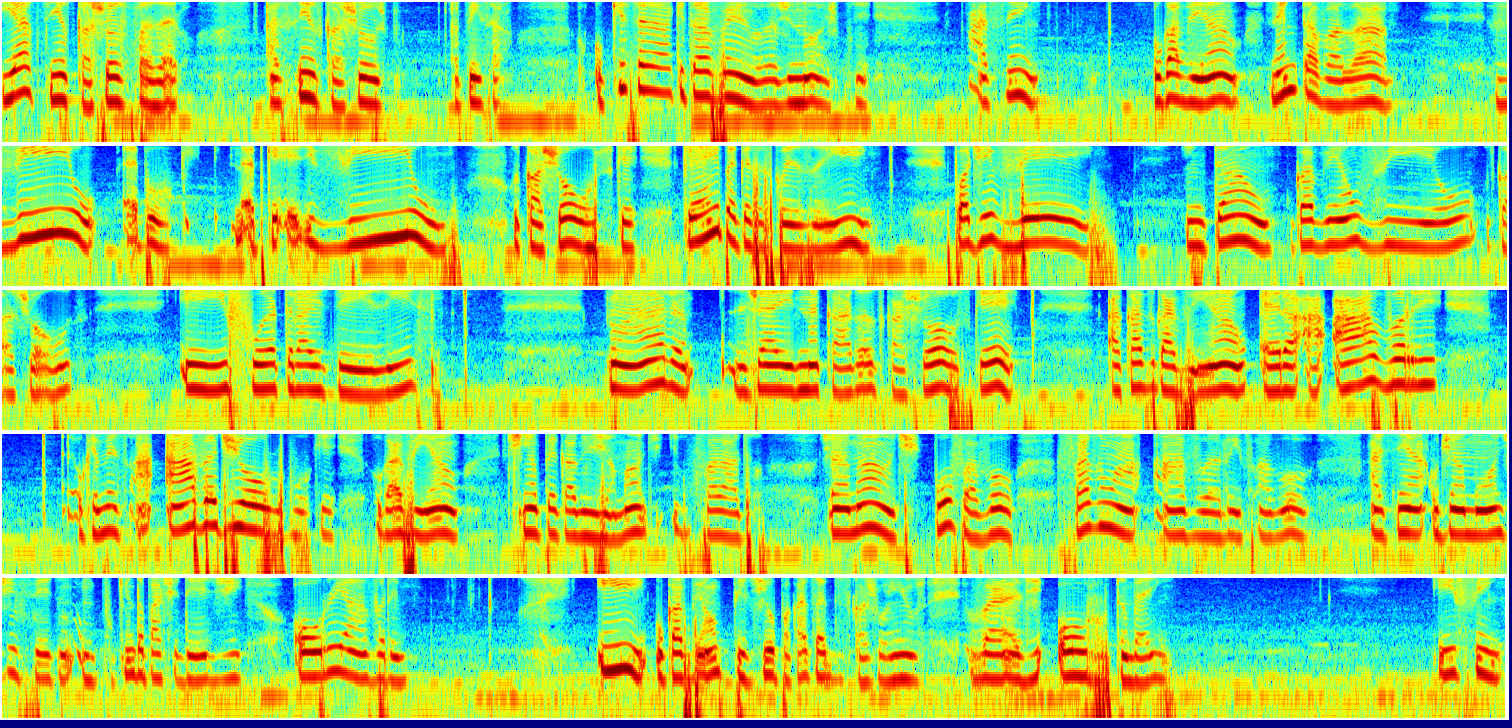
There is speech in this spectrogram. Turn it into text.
E assim os cachorros fizeram. Assim os cachorros pensaram, o que será que tá vendo lá de nós? Porque assim o gavião nem tava lá, viu, é porque, é porque ele viu os cachorros, que quem pega essas coisas aí pode ver. Então, o gavião viu os cachorros e foi atrás deles para deixar ele na casa dos cachorros, que a casa do gavião era a árvore o que mesmo? A árvore de ouro, porque o gavião tinha pegado um diamante e falado: Diamante, por favor, faz uma árvore, por favor. Assim, o diamante fez um, um pouquinho da parte dele de ouro e árvore. E o gavião pediu para casa dos cachorrinhos vara de ouro também. Enfim.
